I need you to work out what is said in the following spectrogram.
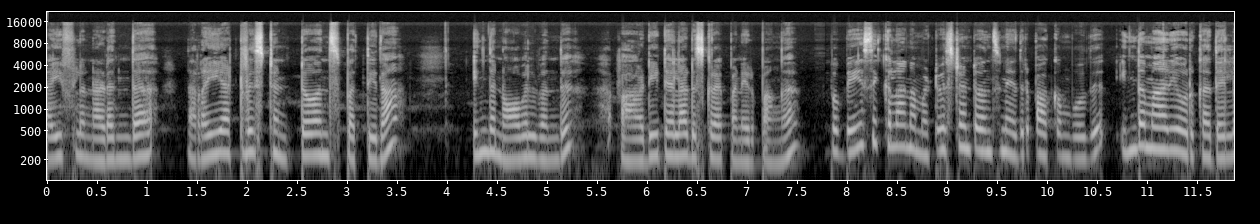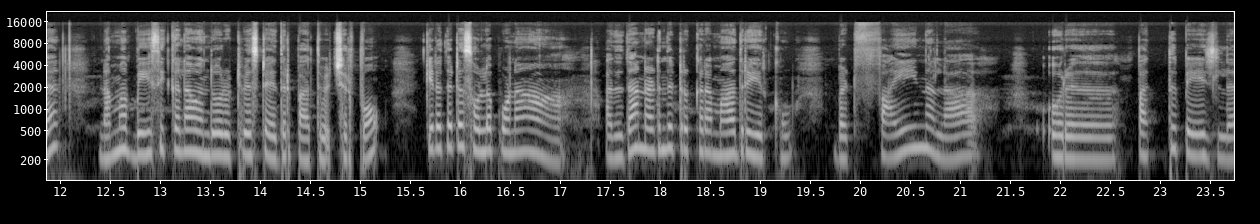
லைஃப்பில் நடந்த நிறையா ட்விஸ்ட் அண்ட் டேர்ன்ஸ் பற்றி தான் இந்த நாவல் வந்து டீட்டெயிலாக டிஸ்கிரைப் பண்ணியிருப்பாங்க. இப்போ பேசிக்கலாக நம்ம ட்விஸ்ட் அண்ட் டர்ன்ஸ்னு எதிர்பார்க்கும்போது இந்த மாதிரி ஒரு கதையில் நம்ம பேசிக்கலாக வந்து ஒரு ட்விஸ்ட்டை எதிர்பார்த்து வச்சுருப்போம். கிட்டத்தட்ட சொல்லப்போனால் அதுதான் நடந்துகிட்ருக்கிற மாதிரி இருக்கும். பட் ஃபைனலாக ஒரு பத்து பேஜில்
